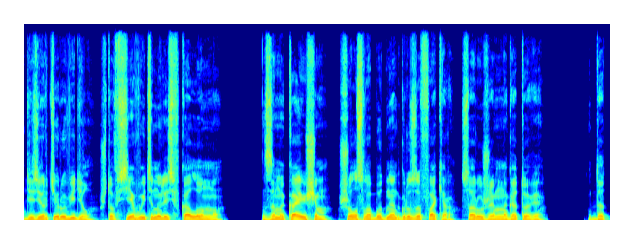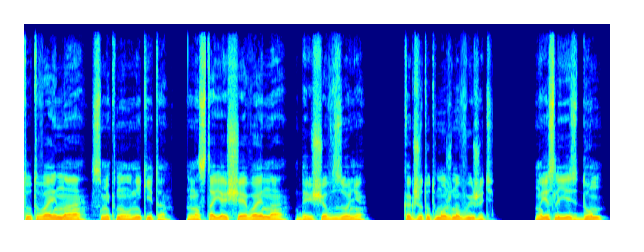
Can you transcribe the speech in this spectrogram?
дезертир увидел, что все вытянулись в колонну. Замыкающим шел свободный от груза факер с оружием наготове. «Да тут война», – смекнул Никита. «Настоящая война, да еще в зоне». Как же тут можно выжить? Но если есть дом,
